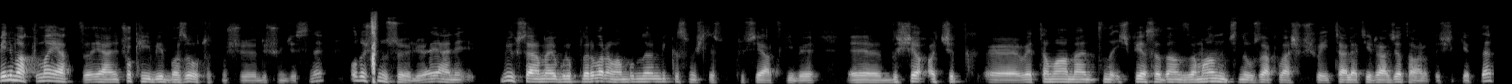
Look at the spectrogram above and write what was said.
Benim aklıma yattı. Yani çok iyi bir baza oturtmuş e, düşüncesini. O da şunu söylüyor. Yani büyük sermaye grupları var ama bunların bir kısmı işte TÜSİAD gibi e, dışı açık e, ve tamamen aslında iç piyasadan zaman içinde uzaklaşmış ve ithalat ihracat ağırlıklı şirketler.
